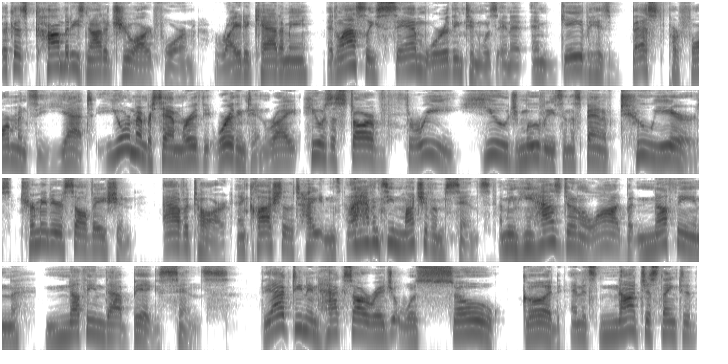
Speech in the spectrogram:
because comedy's not a true art form, right, Academy? And lastly, Sam Worthington was in it and gave his best performance yet. You'll remember Sam Worthington, right? He was a star of three huge movies in the span of two years Terminator Salvation, Avatar, and Clash of the Titans, and I haven't seen much of him since. I mean, he has done a lot, but nothing, nothing that big since. The acting in Hacksaw Ridge was so good. And it's not just thanks to,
